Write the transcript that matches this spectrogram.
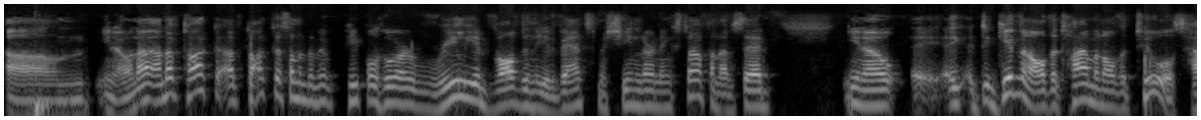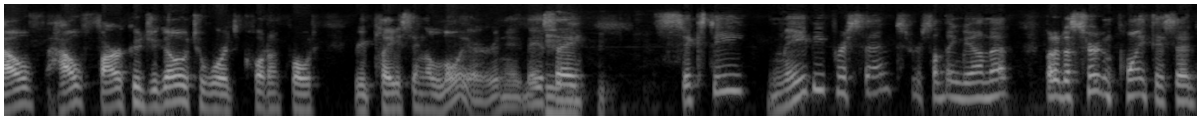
Um, you know, and, I, and I've talked I've talked to some of the people who are really involved in the advanced machine learning stuff, and I've said, you know, eh, eh, given all the time and all the tools, how how far could you go towards quote unquote replacing a lawyer? And they say mm-hmm. 60 maybe percent or something beyond that. But at a certain point, they said,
